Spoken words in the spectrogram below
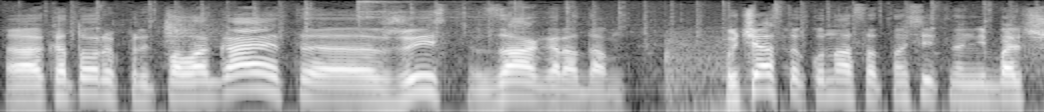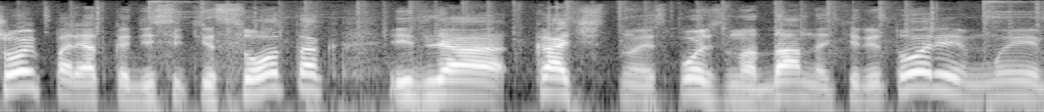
э, который предполагает э, жизнь за городом. Участок у нас относительно небольшой, порядка 10 соток. И для качественно использования данной территории мы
